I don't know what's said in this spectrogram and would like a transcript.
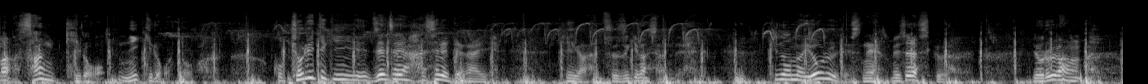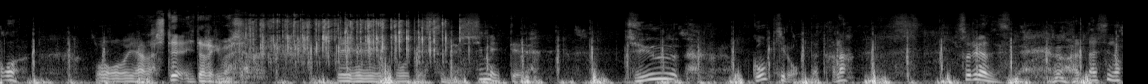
まあ3キロ2キロとこう距離的に全然走れてない日が続きましたんで昨日の夜ですね珍しく夜ランをやらせていただきました。えーとですね締めて15キロだったかな。それがですね 私の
